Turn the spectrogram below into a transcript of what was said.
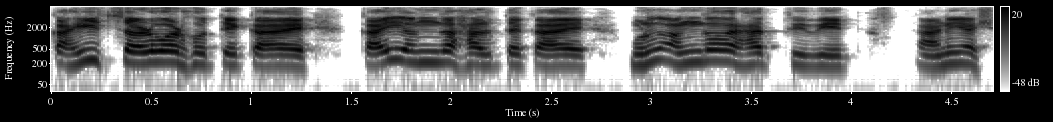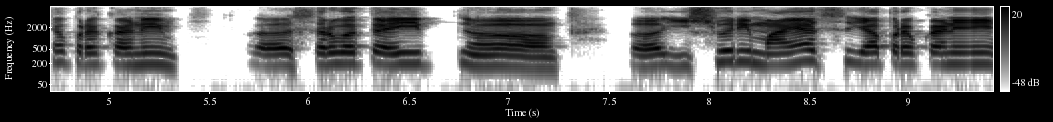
काही चळवळ होते काय, काही अंग हालतं काय? म्हणून अंगावर हात फिवीत आणि अशा प्रकारे सर्व काही ईश्वरी मायाच या प्रकारे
